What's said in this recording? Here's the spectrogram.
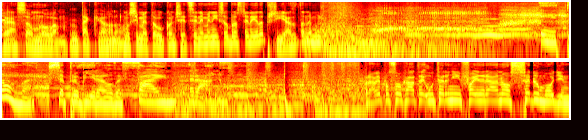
to já se omlouvám. Tak jo, no. Musíme to ukončit. Ceny minis jsou prostě nejlepší, já za to nemůžu. I tohle se probíralo ve Fine ráno. Právě posloucháte úterní Fajn ráno 7 hodin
